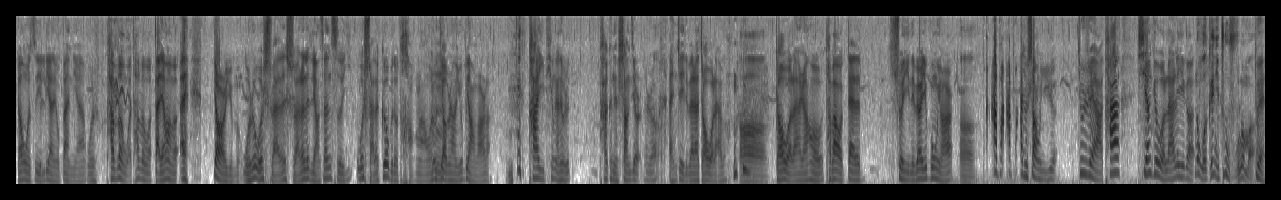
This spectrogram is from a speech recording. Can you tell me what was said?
然后我自己练了有半年，我他问我，他问我打电话问，哎。钓上鱼吗？我说我甩了甩了两三次，一我甩的胳膊都疼了。我说嗯钓不上鱼，不想玩了。他一听感觉就是，他肯定上劲儿。他说啊：“哎，你这礼拜来找我来吧，哦 找我来。”然后他把我带到顺义那边一公园儿，啊，叭叭叭就上鱼，就是这样。他先给我来了一个，那我给你祝福了吗？对，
